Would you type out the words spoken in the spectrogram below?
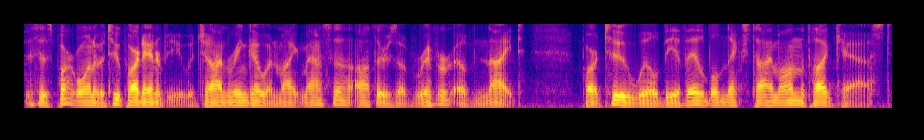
This is part one of a two part interview with John Ringo and Mike Massa, authors of River of Night. Part two will be available next time on the podcast.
